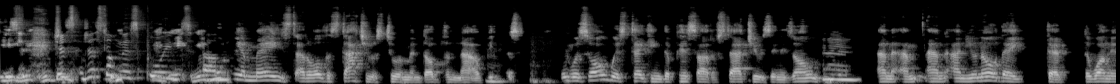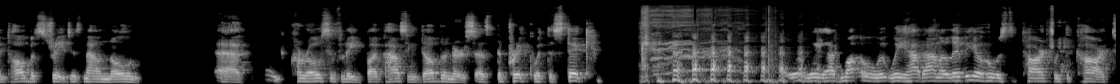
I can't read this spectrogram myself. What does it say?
He- he- just just on this point, he, he um, would be amazed at all the statues to him in Dublin now because he he was always taking the piss out of statues in his own. Mm. And, and and and you know they the the one in Talbot Street is now known uh, corrosively by passing Dubliners as the prick with the stick. we had Mo- we had Anna Livia who was the tart with the cart.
